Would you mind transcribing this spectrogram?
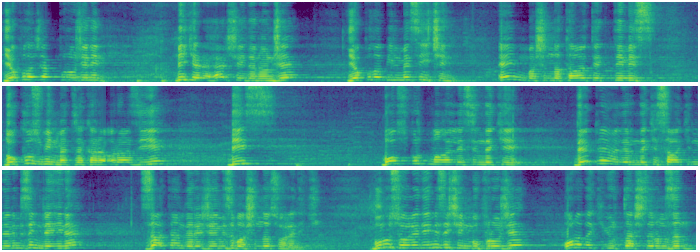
Yapılacak projenin bir kere her şeyden önce yapılabilmesi için en başında taahhüt ettiğimiz 9000 metrekare araziyi biz Bozkurt mahallesindeki depremelerindeki sakinlerimizin lehine zaten vereceğimizi başında söyledik. Bunu söylediğimiz için bu proje oradaki yurttaşlarımızın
